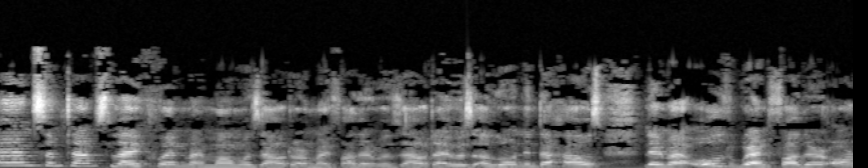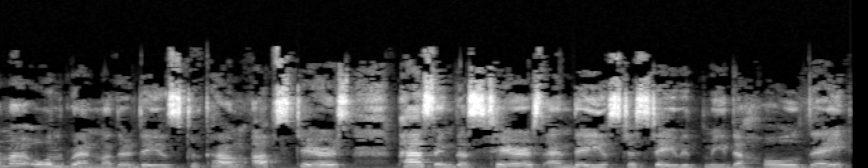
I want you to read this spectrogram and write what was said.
And sometimes like when my mom was out or my father was out I was alone in the house then my old grandfather or my old grandmother they used to come upstairs passing the stairs and they used to stay with me the whole day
